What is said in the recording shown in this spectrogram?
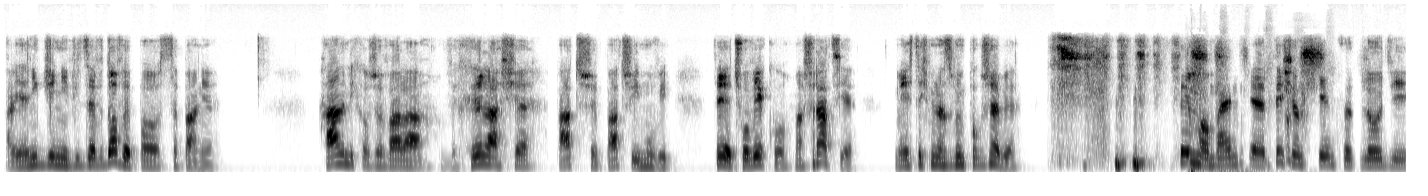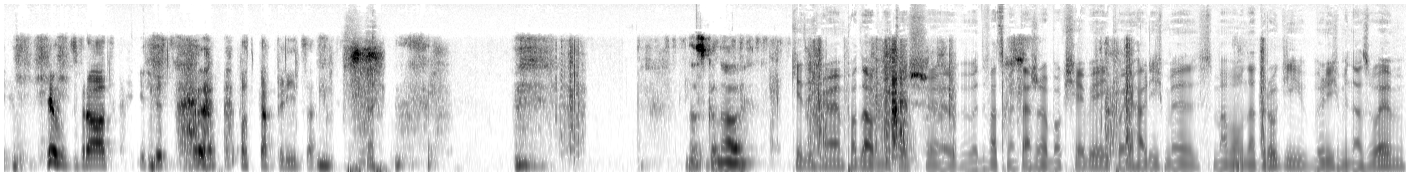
ale ja nigdzie nie widzę wdowy po scepanie. Heinrich Orzewala wychyla się, patrzy, patrzy i mówi ty człowieku, masz rację, my jesteśmy na złym pogrzebie. W tym momencie 1500 ludzi, tył zwrot i wszyscy pod kaplicę. Doskonałe. Kiedyś miałem podobnie też. E, były dwa cmentarze obok siebie i pojechaliśmy z mamą na drugi, byliśmy na złym,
